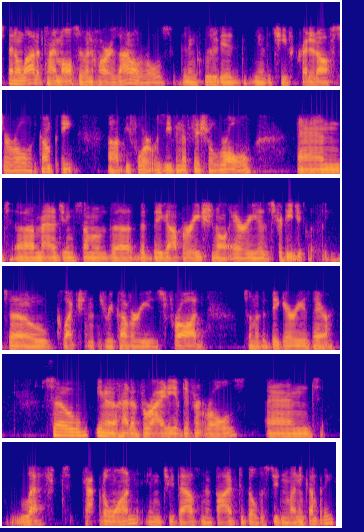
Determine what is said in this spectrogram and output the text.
spent a lot of time also in horizontal roles that included, you know, the chief credit officer role of the company uh, before it was even an official role, and uh, managing some of the the big operational areas strategically. So collections, recoveries, fraud, some of the big areas there. So you know, had a variety of different roles and left Capital One in 2005 to build a student lending company,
